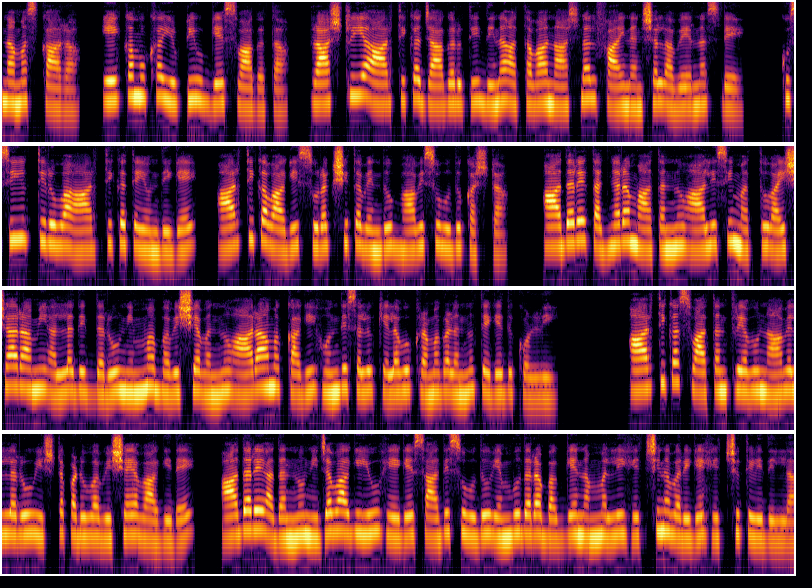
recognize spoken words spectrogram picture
ನಮಸ್ಕಾರ. ಏಕಮುಖ ಯೂಟ್ಯೂಬ್ಗೆ ಸ್ವಾಗತ. ರಾಷ್ಟ್ರೀಯ ಆರ್ಥಿಕ ಜಾಗೃತಿ ದಿನ ಅಥವಾ ನ್ಯಾಷನಲ್ ಫೈನಾನ್ಷಿಯಲ್ ಅವೇರ್ನೆಸ್ ಡೇ. ಕುಸಿಯುತ್ತಿರುವ ಆರ್ಥಿಕತೆಯೊಂದಿಗೆ ಆರ್ಥಿಕವಾಗಿ ಸುರಕ್ಷಿತವೆಂದು ಭಾವಿಸುವುದು ಕಷ್ಟ. ಆದರೆ ತಜ್ಞರ ಮಾತನ್ನು ಆಲಿಸಿ ಮತ್ತು ಐಷಾರಾಮಿ ಅಲ್ಲದಿದ್ದರೂ ನಿಮ್ಮ ಭವಿಷ್ಯವನ್ನು ಆರಾಮಕ್ಕಾಗಿ ಹೊಂದಿಸಲು ಕೆಲವು ಕ್ರಮಗಳನ್ನು ತೆಗೆದುಕೊಳ್ಳಿ. ಆರ್ಥಿಕ ಸ್ವಾತಂತ್ರ್ಯವು ನಾವೆಲ್ಲರೂ ಇಷ್ಟಪಡುವ ವಿಷಯವಾಗಿದೆ. ಆದರೆ ಅದನ್ನು ನಿಜವಾಗಿಯೂ ಹೇಗೆ ಸಾಧಿಸುವುದು ಎಂಬುದರ ಬಗ್ಗೆ ನಮ್ಮಲ್ಲಿ ಹೆಚ್ಚಿನವರಿಗೆ ಹೆಚ್ಚು ತಿಳಿದಿಲ್ಲ.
